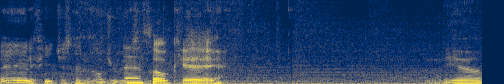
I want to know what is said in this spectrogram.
Man, if he just had 100 X. That's okay. Yeah.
